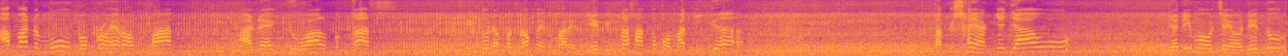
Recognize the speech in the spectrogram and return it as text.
apa nemu GoPro Hero 4 ada yang jual bekas. Itu dapat berapa ya kemarin? Dia minta 1,3 tapi sayangnya jauh. Jadi mau COD tuh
